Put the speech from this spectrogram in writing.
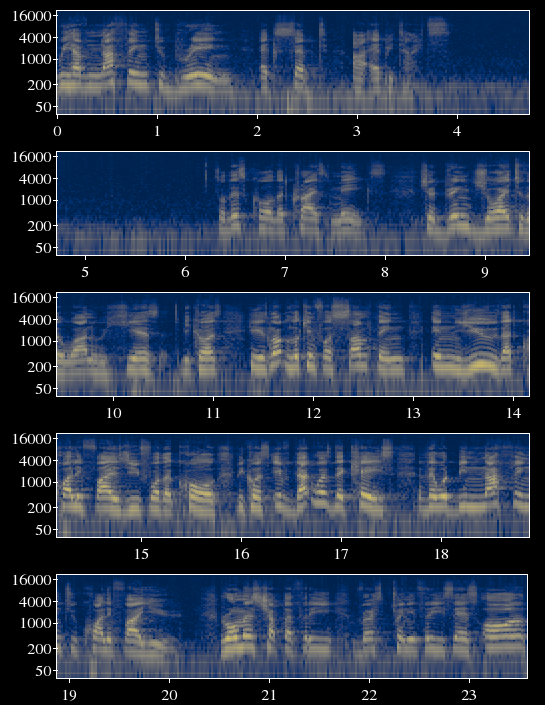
We have nothing to bring except our appetites. So, this call that Christ makes should bring joy to the one who hears it because he is not looking for something in you that qualifies you for the call. Because if that was the case, there would be nothing to qualify you. Romans chapter 3, verse 23 says, All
